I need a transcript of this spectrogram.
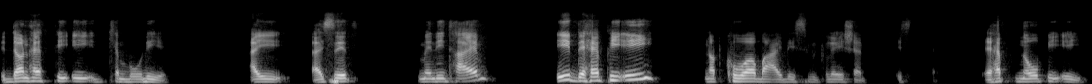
It don't have PE in Cambodia. I I said many times if they have PE, not covered by this regulation. It's, they have no PE.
